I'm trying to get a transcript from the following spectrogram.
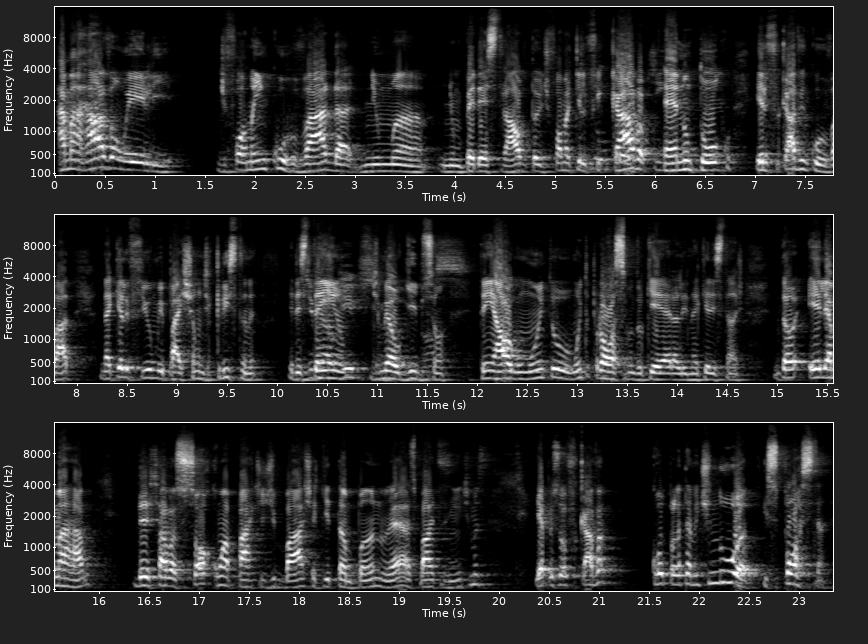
amarravam ele de forma encurvada em, uma, em um pedestral, então de forma que ele num ficava é num toco, ele ficava encurvado. Naquele filme Paixão de Cristo, né? Eles de têm Mel de Mel Gibson, Nossa. tem algo muito muito próximo do que era ali naquele instante. Então ele amarrava, deixava só com a parte de baixo aqui tampando, né, as partes íntimas, e a pessoa ficava completamente nua, exposta.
